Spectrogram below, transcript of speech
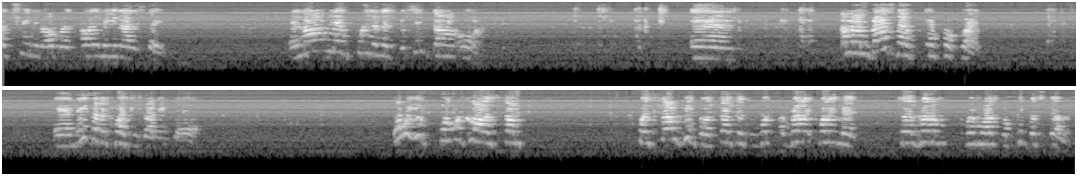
are treated over uh, in the United States. And long live Queen Elizabeth, she's gone on. And I'm an ambassador for Christ. And these are the need to ask. What would you what would cause some when some people such as really willingness to have little remorse for people's feelings?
